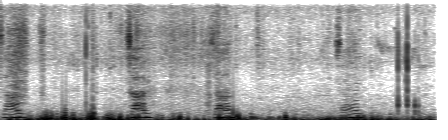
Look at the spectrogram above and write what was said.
三，三，三。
